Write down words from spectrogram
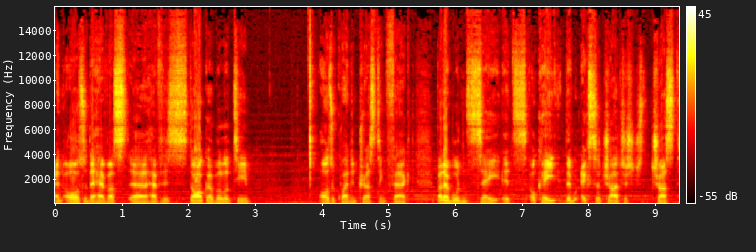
And also they have, a, uh, have this Stalk ability, also quite interesting fact. But I wouldn't say it's... Okay, the extra charge is just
